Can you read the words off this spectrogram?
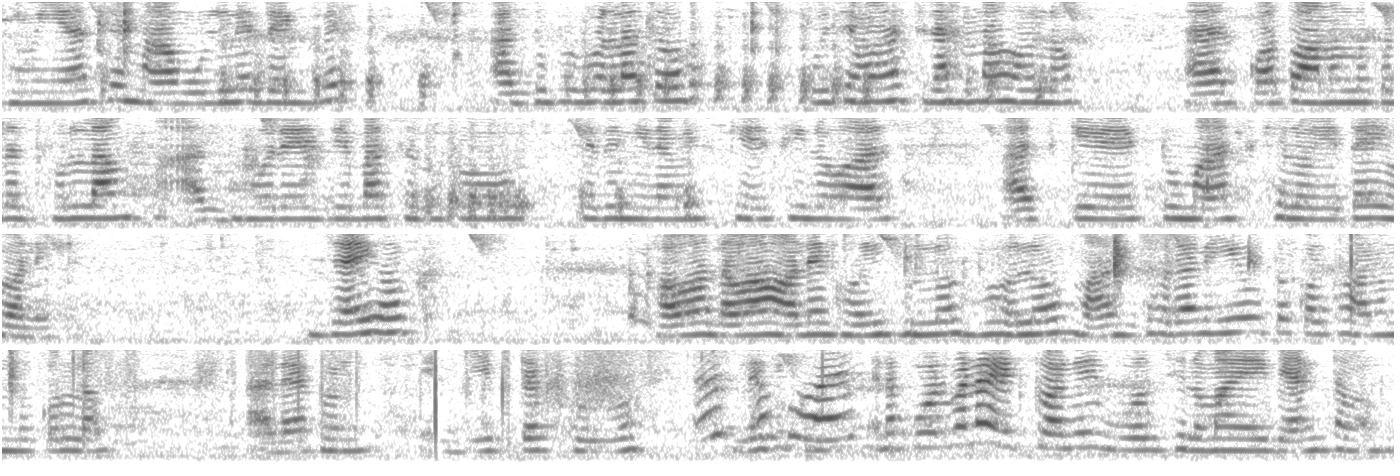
ঘুমিয়ে আছে, মা উঠলে দেখবে। আর দুপুরবেলা তো উচে মাছ রান্না হলো। আর কত আনন্দ করে ধরলাম। আর ধরে যে বাচ্চা দুটো সেদিন নিরামিষ খেয়েছিল, আর আজকে একটু মাছ খেলো, এটাই অনেক। যাই হোক খাওয়া দাওয়া অনেক হই হুল্লোড় হলো, মাছ ধরা নিয়েও তো কত আনন্দ করলাম। আর এখন এই গিফটটা খুলবো। দেখি এটা পরবে না? একটু আগেই বলছিল, মা, এই ব্যান্ডটা আমাকে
